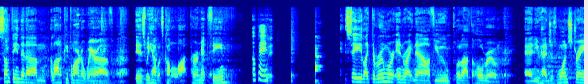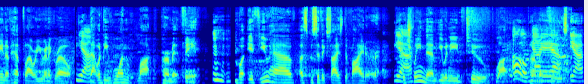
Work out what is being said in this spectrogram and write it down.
Something that um, a lot of people aren't aware of is we have what's called a lot permit fee. okay, Say, like the room we're in right now, if you pull out the whole room and you had just one strain of hemp flower you were going to grow, Yeah. that would be one lot permit fee. But if you have a specific size divider, Yeah. between them, you would need two lot oh permit yeah, yeah, yeah, fees. yeah.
